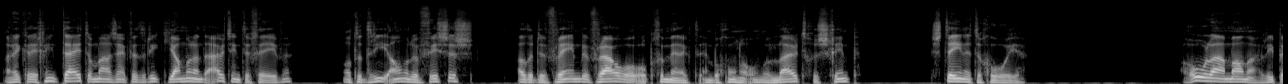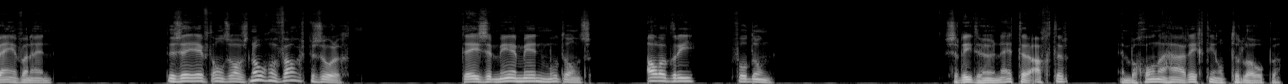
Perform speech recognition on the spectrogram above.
Maar hij kreeg geen tijd om aan zijn verdriet jammerende uiting te geven, want de drie andere vissers hadden de vreemde vrouw al opgemerkt en begonnen onder luid geschimp stenen te gooien. Hola, mannen, riep een van hen. De zee heeft ons alsnog een vangst bezorgd. Deze meermin moet ons alle drie voldoen. Ze lieten hun net erachter en begonnen haar richting op te lopen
